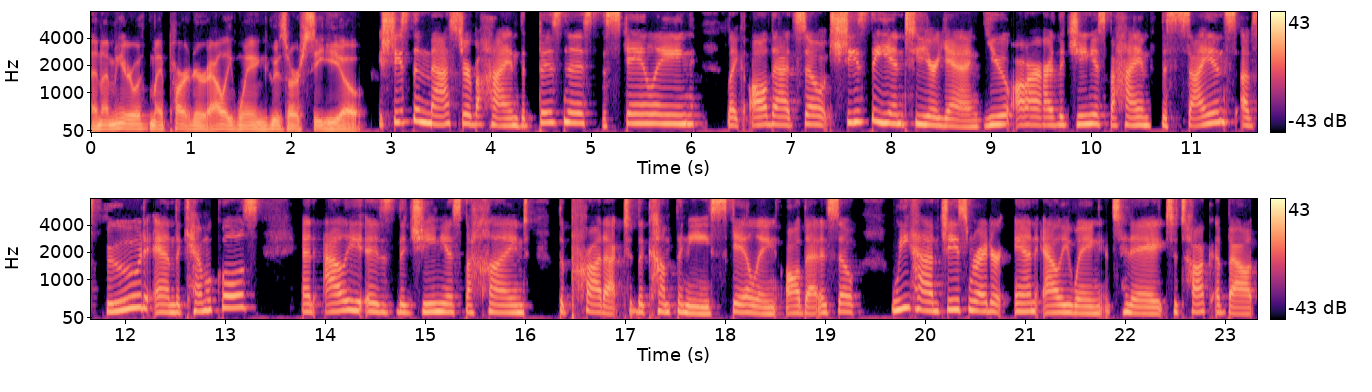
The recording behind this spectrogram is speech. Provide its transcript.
and I'm here with my partner Ali Wing, who's our CEO. She's the master behind the business, the scaling, like all that. So she's the yin to your yang. You are the genius behind the science of food and the chemicals. And Ali is the genius behind the product, the company, scaling, all that. And so we have Jason Ryder and Ali Wing today to talk about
